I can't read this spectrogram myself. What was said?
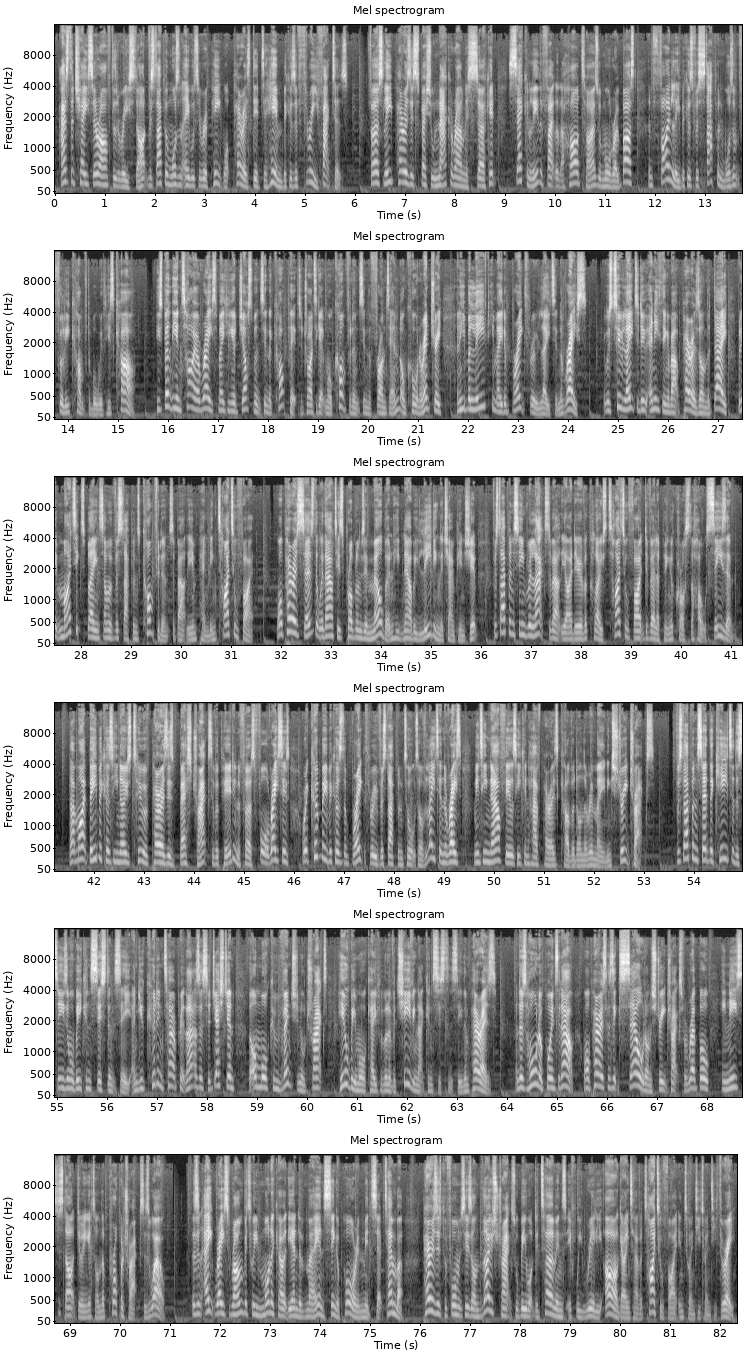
As the chaser after the restart, Verstappen wasn't able to repeat what Perez did to him because of three factors. Firstly, Perez's special knack around this circuit. Secondly, the fact that the hard tyres were more robust. And finally, because Verstappen wasn't fully comfortable with his car. He spent the entire race making adjustments in the cockpit to try to get more confidence in the front end on corner entry, and he believed he made a breakthrough late in the race. It was too late to do anything about Perez on the day, but it might explain some of Verstappen's confidence about the impending title fight. While Perez says that without his problems in Melbourne, he'd now be leading the championship, Verstappen seemed relaxed about the idea of a close title fight developing across the whole season. That might be because he knows two of Perez's best tracks have appeared in the first four races, or it could be because the breakthrough Verstappen talked of late in the race means he now feels he can have Perez covered on the remaining street tracks. Verstappen said the key to the season will be consistency, and you could interpret that as a suggestion that on more conventional tracks, he'll be more capable of achieving that consistency than Perez. And as Horner pointed out, while Perez has excelled on street tracks for Red Bull, he needs to start doing it on the proper tracks as well. There's an eight race run between Monaco at the end of May and Singapore in mid September. Perez's performances on those tracks will be what determines if we really are going to have a title fight in 2023.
